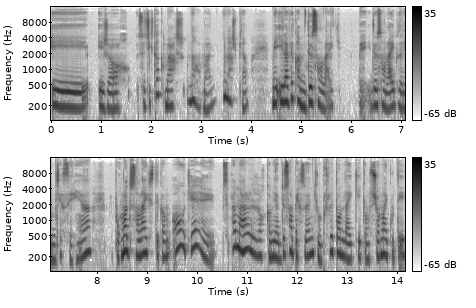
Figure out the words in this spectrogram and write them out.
et, et genre, ce TikTok marche normal, il marche bien. Mais il avait comme 200 likes. Mais 200 likes, vous allez me dire, c'est rien. Mais pour moi, 200 likes, c'était comme, oh ok, c'est pas mal. Genre, comme il y a 200 personnes qui ont pris le temps de liker, qui ont sûrement écouté.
